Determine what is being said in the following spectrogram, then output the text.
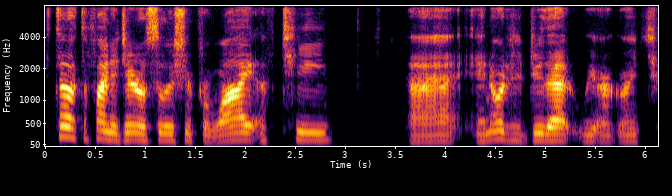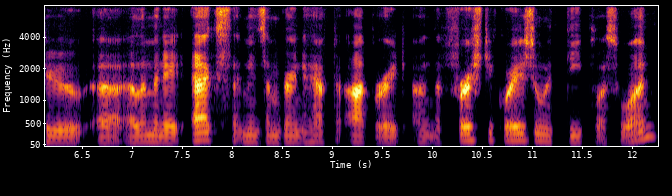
Still have to find a general solution for y of t. Uh, in order to do that, we are going to uh, eliminate x. That means I'm going to have to operate on the first equation with d plus 1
